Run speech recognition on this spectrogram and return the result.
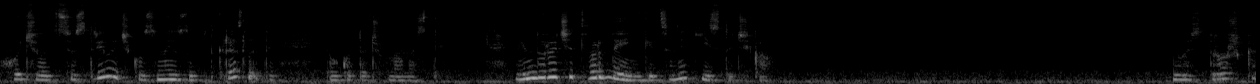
Хочу цю стрілочку знизу підкреслити і у куточок нанести. Він, до речі, тверденький, це не кісточка. І ось трошки,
